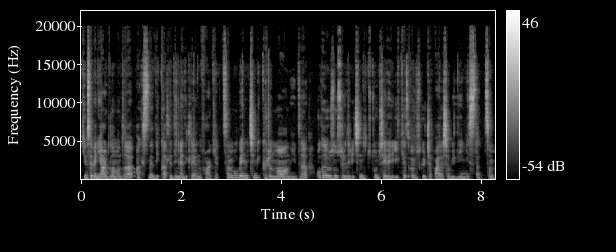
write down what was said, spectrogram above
kimse beni yargılamadı. Aksine dikkatle dinlediklerini fark ettim. Bu benim için bir kırılma anıydı. O kadar uzun süredir içinde tuttuğum şeyleri ilk kez özgürce paylaşabildiğimi hissettim.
